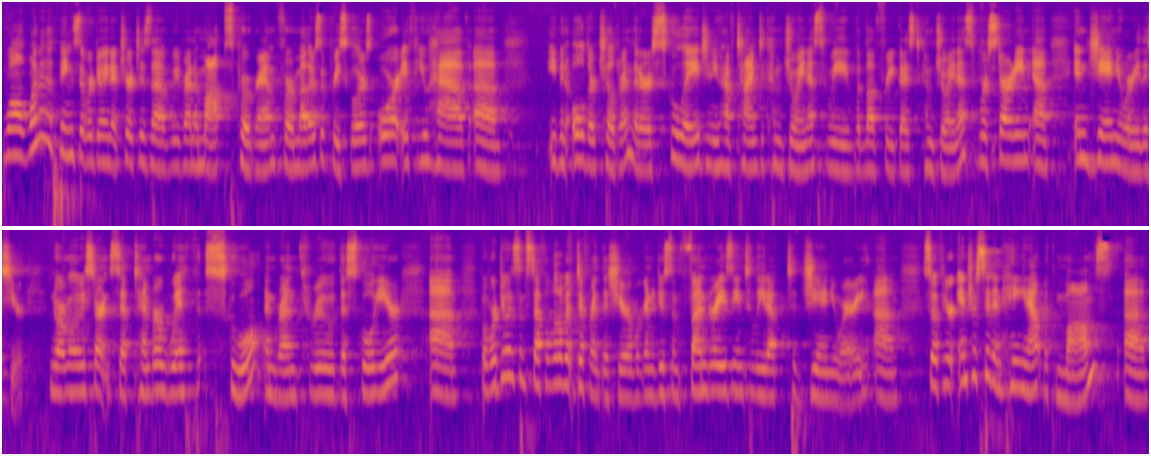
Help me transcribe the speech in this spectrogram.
Well, one of the things that we're doing at church is uh, we run a MOPS program for mothers of preschoolers, or if you have um, even older children that are school age and you have time to come join us, we would love for you guys to come join us. We're starting um, in January this year. Normally, we start in September with school and run through the school year. Um, but we're doing some stuff a little bit different this year. We're going to do some fundraising to lead up to January. Um, so if you're interested in hanging out with moms, um,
